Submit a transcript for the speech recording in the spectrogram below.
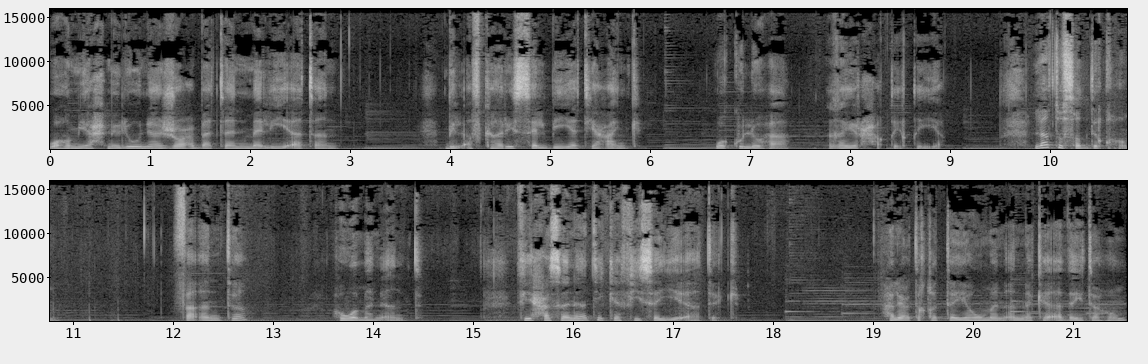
وهم يحملون جعبة مليئة بالأفكار السلبية عنك وكلها غير حقيقية. لا تصدقهم فأنت هو من أنت. في حسناتك في سيئاتك. هل اعتقدت يوما أنك أذيتهم؟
